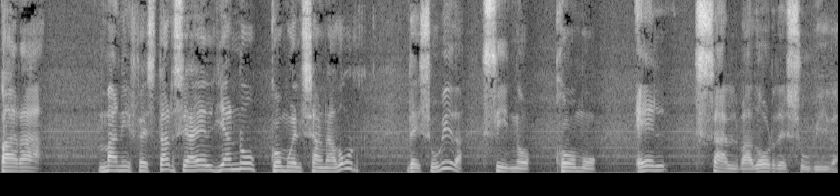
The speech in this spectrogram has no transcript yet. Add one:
para manifestarse a él ya no como el sanador de su vida, sino como el salvador de su vida.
